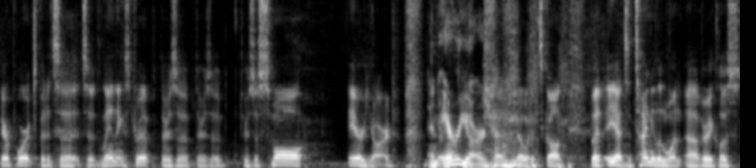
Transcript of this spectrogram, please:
airport, but it's a it's a landing strip. There's a there's a there's a small air yard. An air yard. I don't know what it's called, but yeah, it's a tiny little one, uh, very close.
